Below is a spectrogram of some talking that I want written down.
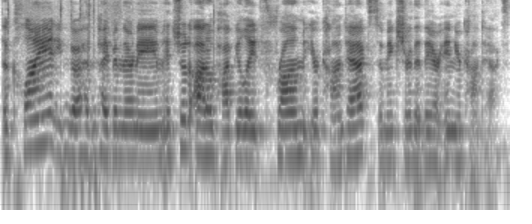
The client, you can go ahead and type in their name. It should auto-populate from your contacts, so make sure that they are in your contacts.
